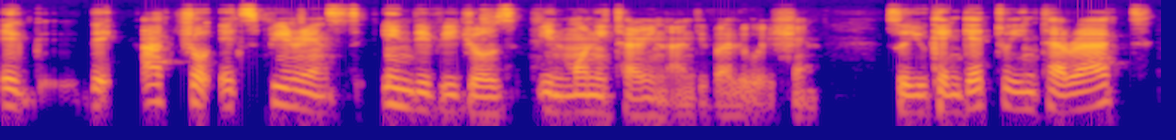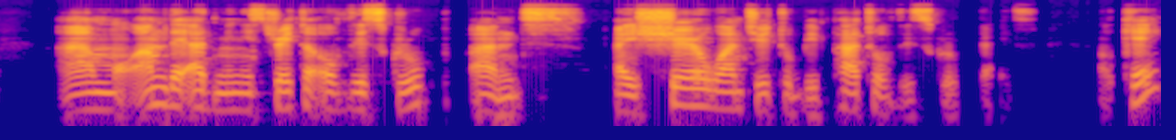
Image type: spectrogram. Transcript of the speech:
the actual experienced individuals in monitoring and evaluation. So you can get to interact. I'm, I'm the administrator of this group and I sure want you to be part of this group, guys. Okay?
